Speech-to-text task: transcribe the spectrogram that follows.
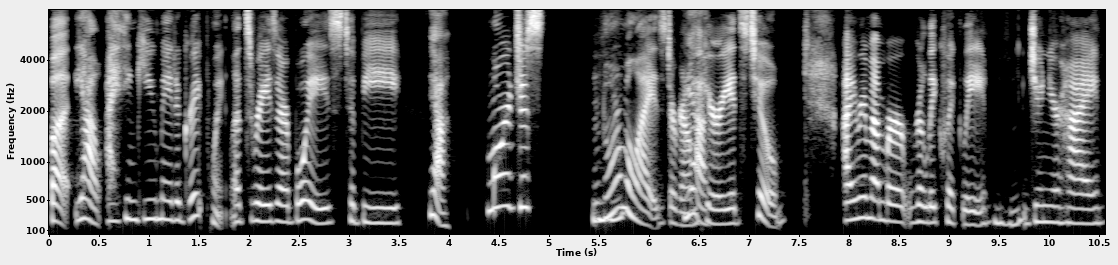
But yeah, I think you made a great point. Let's raise our boys to be, Yeah. more just Mhm. normalized around Yeah. periods too. I remember really quickly, Mhm. junior high,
